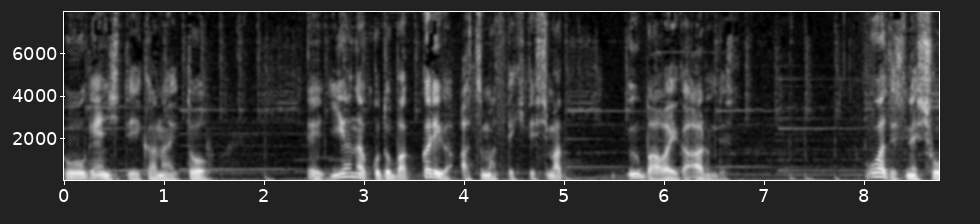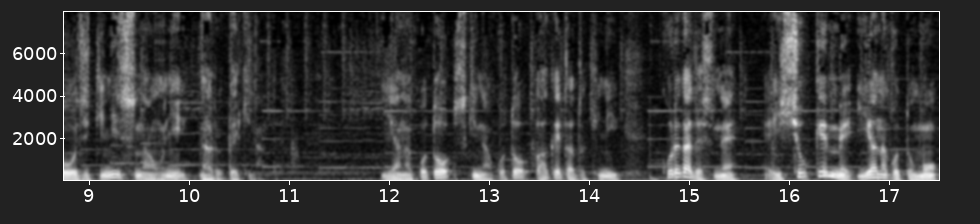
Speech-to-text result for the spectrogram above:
表現していかないとえ嫌なことばっかりが集まってきてしまう場合があるんです。ここはですね正直に素直になるべきなんです。嫌なこと好きなこと分けた時にこれがですね一生懸命嫌なことも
